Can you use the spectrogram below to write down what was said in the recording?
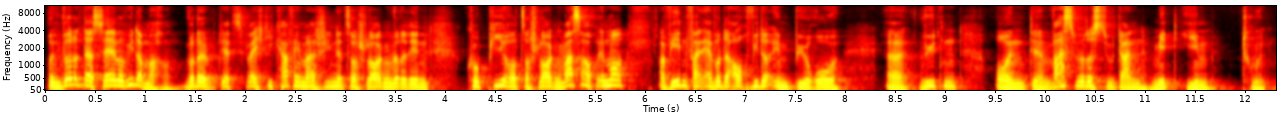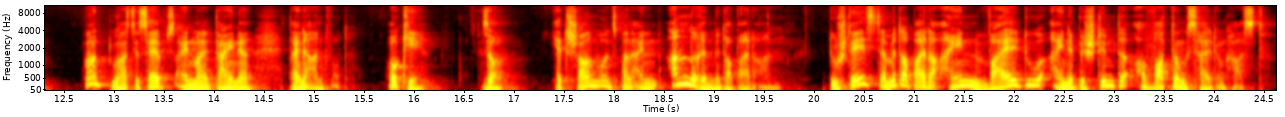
und würde das selber wieder machen. Würde jetzt vielleicht die Kaffeemaschine zerschlagen, würde den Kopierer zerschlagen, was auch immer. Auf jeden Fall, er würde auch wieder im Büro äh, wüten. Und äh, was würdest du dann mit ihm tun? Du hast jetzt selbst einmal deine, deine Antwort. Okay, so, Jetzt schauen wir uns mal einen anderen Mitarbeiter an. Du stellst der Mitarbeiter ein, weil du eine bestimmte Erwartungshaltung hast.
